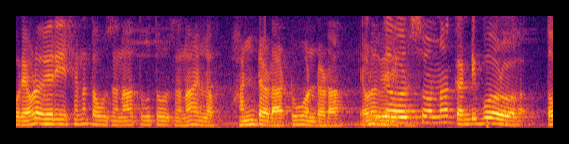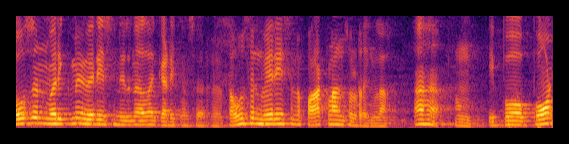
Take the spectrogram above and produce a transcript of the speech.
ஒரு எவ்வளோ வேரியேஷனா தௌசண்டா டூ தௌசண்டா இல்லை ஹண்ட்ரடா டூ ஹண்ட்ரடா எவ்வளோ வருஷம்னா கண்டிப்பாக ஒரு தௌசண்ட் வரைக்குமே வேரியேஷன் இருந்தால் தான் கிடைக்கும் சார். தௌசண்ட் வேரியேஷனில் பார்க்கலாம்னு சொல்கிறீங்களா ஆஹா. ம். இப்போ போன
